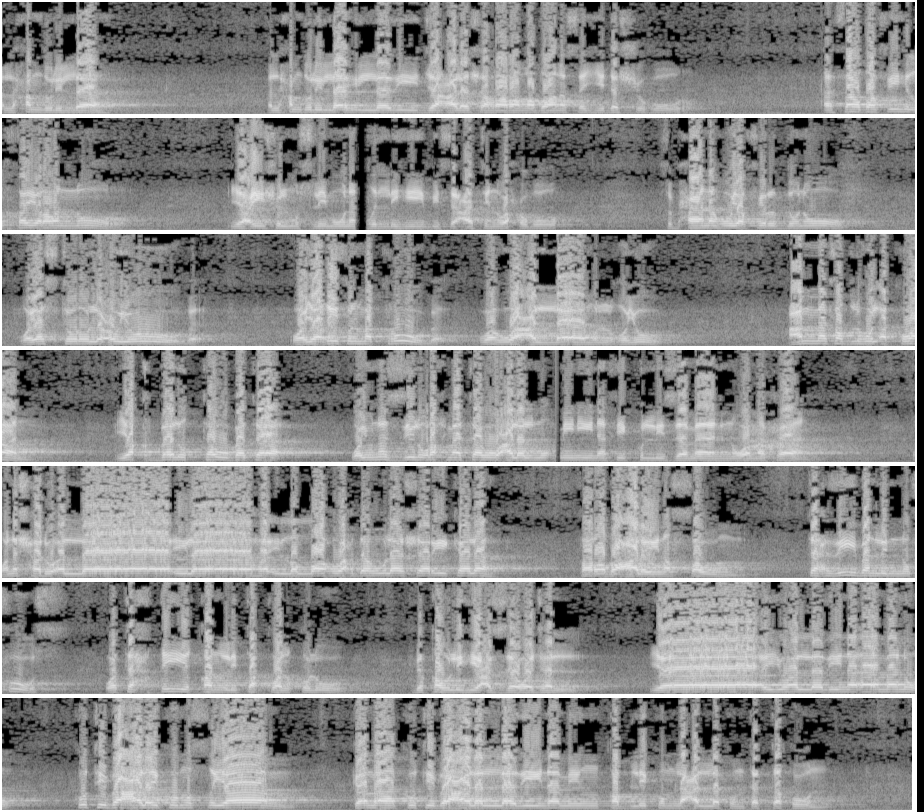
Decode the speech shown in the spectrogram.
الحمد لله. الحمد لله الذي جعل شهر رمضان سيد الشهور. أفاض فيه الخير والنور. يعيش المسلمون ظله بسعة وحبور. سبحانه يغفر الذنوب ويستر العيوب ويغيث المكروب وهو علام الغيوب. عم فضله الأكوان. يقبل التوبة وينزل رحمته على المؤمنين في كل زمان ومكان. ونشهد أن لا إله إلا الله وحده لا شريك له. فرض علينا الصوم تهذيبا للنفوس وتحقيقا لتقوى القلوب. بقوله عز وجل يا أيها الذين آمنوا كتب عليكم الصيام كما كتب على الذين من قبلكم لعلكم تتقون.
